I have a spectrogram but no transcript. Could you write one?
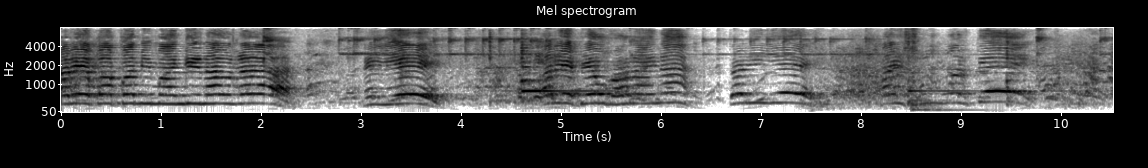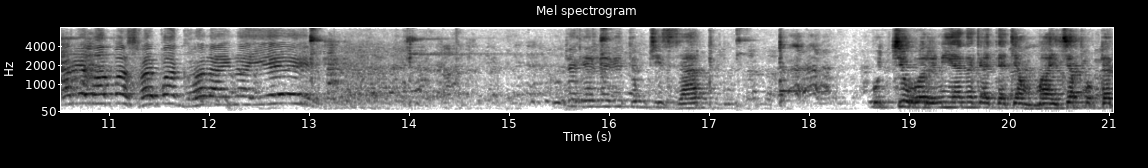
अरे बापा मी मांगी नाव ना. नाही ये. अरे देव घर आहे ना तरी ये. काही सून मरते. अरे बापा स्वयंपाक घर आहे ना ये. कुठे गेलेली तुमची जात? उच्च वर्णीयानं काय त्याच्या मायच्या पोटात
